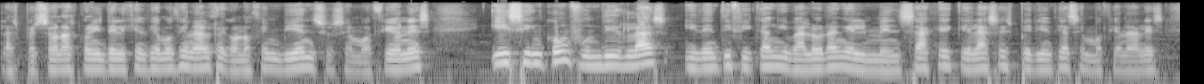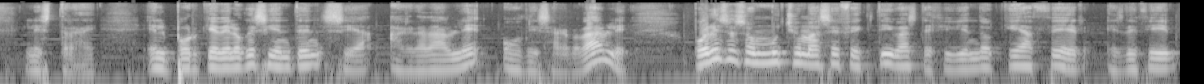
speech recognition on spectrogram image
Las personas con inteligencia emocional reconocen bien sus emociones y sin confundirlas identifican y valoran el mensaje que las experiencias emocionales les trae. El porqué de lo que sienten sea agradable o desagradable. Por eso son mucho más efectivas decidiendo qué hacer, es decir,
